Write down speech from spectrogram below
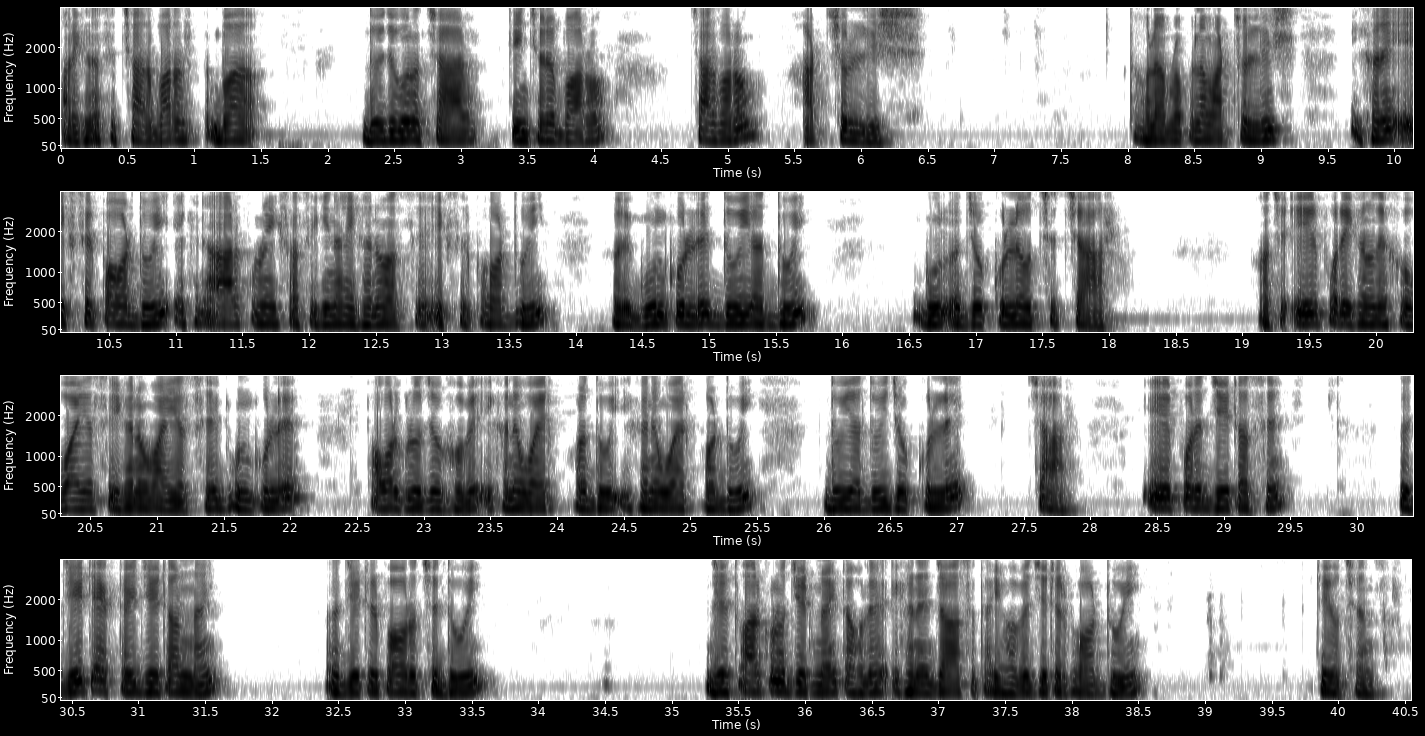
আর এখানে আছে চার, বারো বা দুই দুগুণ চার, তিন চারে বারো, চার বারো, আটচল্লিশ। তাহলে আমরা পেলাম আটচল্লিশ। এখানে এক্সের পাওয়ার দুই, এখানে আর কোনো এক্স আছে কি না এখানেও আছে এক্সের পাওয়ার দুই। তাহলে গুণ করলে দুই আর দুই, গুণ যোগ করলে হচ্ছে চার। আচ্ছা এরপরে এখানে দেখো ওয়াই আছে এখানে ওয়াই আছে, গুণ করলে পাওয়ারগুলো যোগ হবে, এখানে ওয়াইয়ের পাওয়ার দুই, এখানে ওয়াইয়ের পাওয়ার দুই দুই আর দুই যোগ করলে চার। এরপরে জেট আছে, তো জেট একটাই জেট আর নাই জেটের পাওয়ার হচ্ছে দুই। যেহেতু আর কোনো জেট নাই, তাহলে এখানে যা আছে তাই হবে জেটের পাওয়ার দুই। এটাই হচ্ছে অ্যান্সার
